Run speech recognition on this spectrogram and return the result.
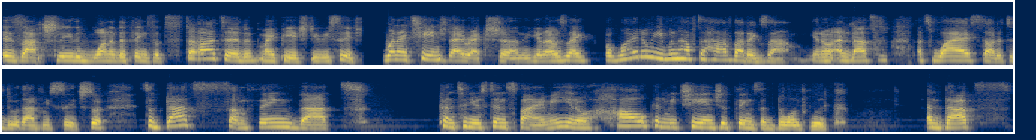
is actually one of the things that started my PhD research. When I changed direction, you know, I was like, but why do we even have to have that exam? You know, and that's that's why I started to do that research. So so that's something that continues to inspire me. You know, how can we change the things that don't work? And that's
